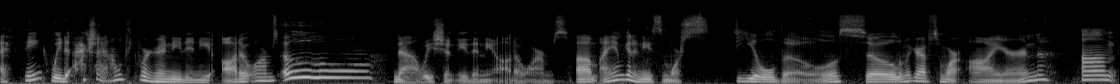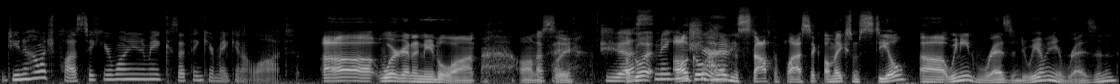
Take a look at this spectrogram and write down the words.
I think we actually I don't think we're gonna need any auto arms. Oh no, we shouldn't need any auto arms. Um, I am gonna need some more steel though. So let me grab some more iron. Um, do you know how much plastic you're wanting to make? Because I think you're making a lot. Uh, we're gonna need a lot, honestly. Okay. I'll Just go, making I'll sure. go ahead and stop the plastic. I'll make some steel. Uh, we need resin. Do we have any resin?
